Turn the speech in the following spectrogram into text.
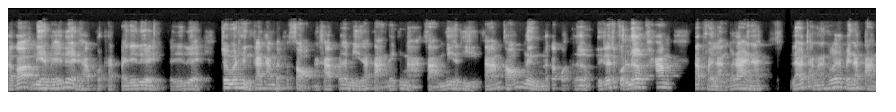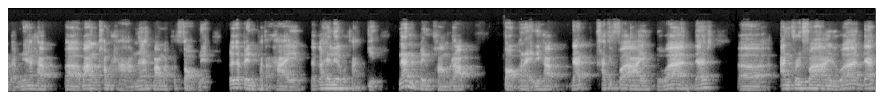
แล้วก็เรียนไปเรื่อยๆนะครับกดถัดไปเรื่อยๆไปเรื่อยๆ จนมาถึงการทำแบบทดสอบนะครับ ก็จะมีหน้าต่างเด้งขึ้นมา 3 วินาที 3 2 1 แล้วก็กดเริ่ม หรือเราจะกดเริ่มข้ามนับถอยหลังก็ได้นะ แล้วจากนั้นก็จะเป็นหน้าต่างแบบนี้ครับบางคำถามนะบางแบบทดสอบเนี่ยก็จะเป็นภาษาไทยแล้วก็ให้เลือกภาษาอังกฤษ นั่นเป็นความลับ ตอบอันไหนดีครับ that classify หรือว่า that เอ่อ unqualified หรือว่า that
